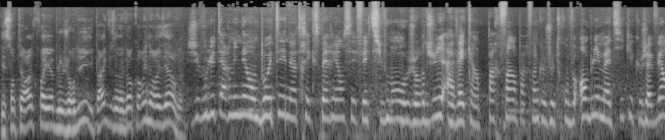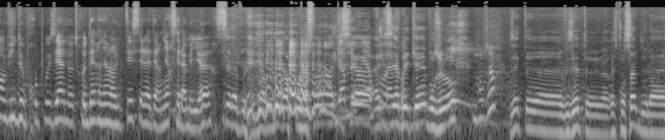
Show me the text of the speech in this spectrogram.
des senteurs incroyables aujourd'hui. Il paraît que vous en avez encore une en réserve. J'ai voulu terminer en beauté notre expérience effectivement aujourd'hui avec un parfum, un parfum que je trouve emblématique et que j'avais envie de proposer à notre dernière invitée. C'est la dernière, c'est la meilleure. C'est la on garde le meilleur pour la fin. Alicia, Alicia. Becquet, bonjour. Bonjour. Vous êtes, euh, vous êtes euh, responsable de la,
